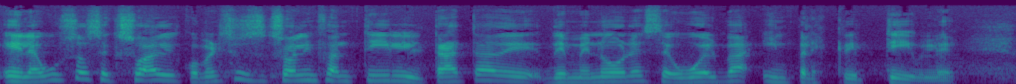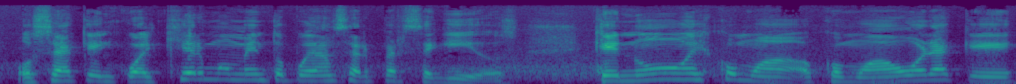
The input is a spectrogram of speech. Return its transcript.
el abuso sexual, el comercio sexual infantil trata de, menores se vuelva imprescriptible. O sea, que en cualquier momento puedan ser perseguidos. Que no es como, como ahora que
